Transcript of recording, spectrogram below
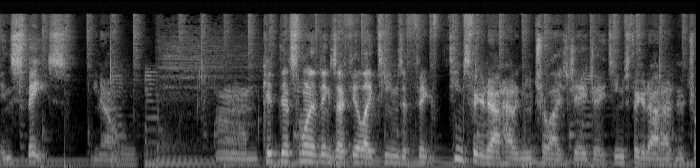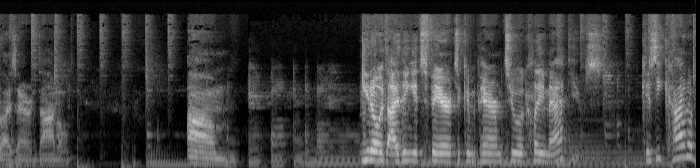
in space. You know, um, that's one of the things I feel like teams have figured. Teams figured out how to neutralize JJ. Teams figured out how to neutralize Aaron Donald. Um, you know, I think it's fair to compare him to a Clay Matthews because he kind of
